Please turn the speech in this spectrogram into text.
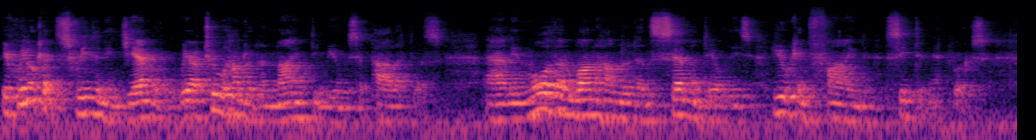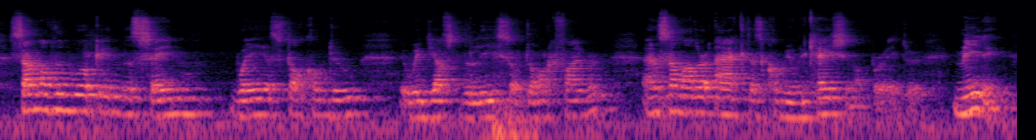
If we look at Sweden in general, we are 290 municipalities and in more than 170 of these you can find city networks. Some of them work in the same way as Stockholm do, with just the lease of dark fiber, and some other act as communication operator, meaning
